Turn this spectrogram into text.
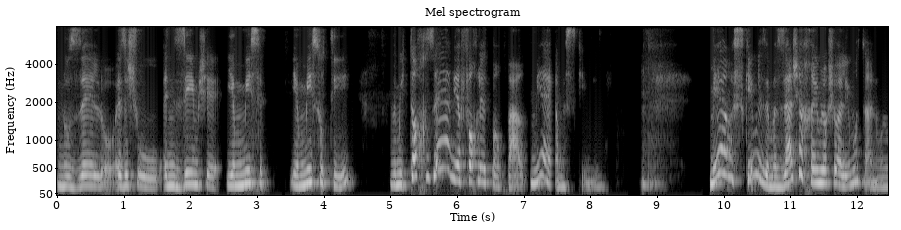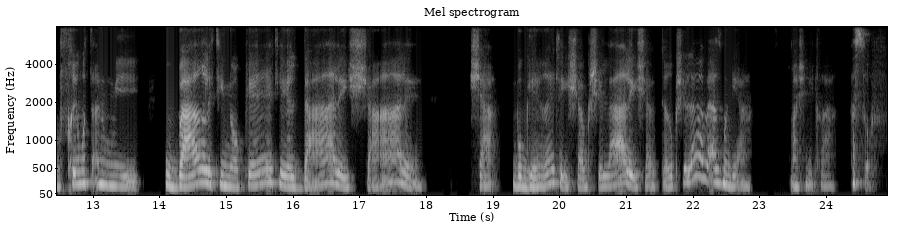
נוזל או איזשהו אנזים שימיס אותי, ומתוך זה אני אהפוך להיות פרפר. מי היה מסכים לזה? מי היה מסכים לזה? מזל שהחיים לא שואלים אותנו, הם הופכים אותנו מעובר לתינוקת, לילדה, לאישה, לאישה בוגרת, לאישה בשלה, לאישה יותר בשלה, ואז מגיע מה שנקרא הסוף.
